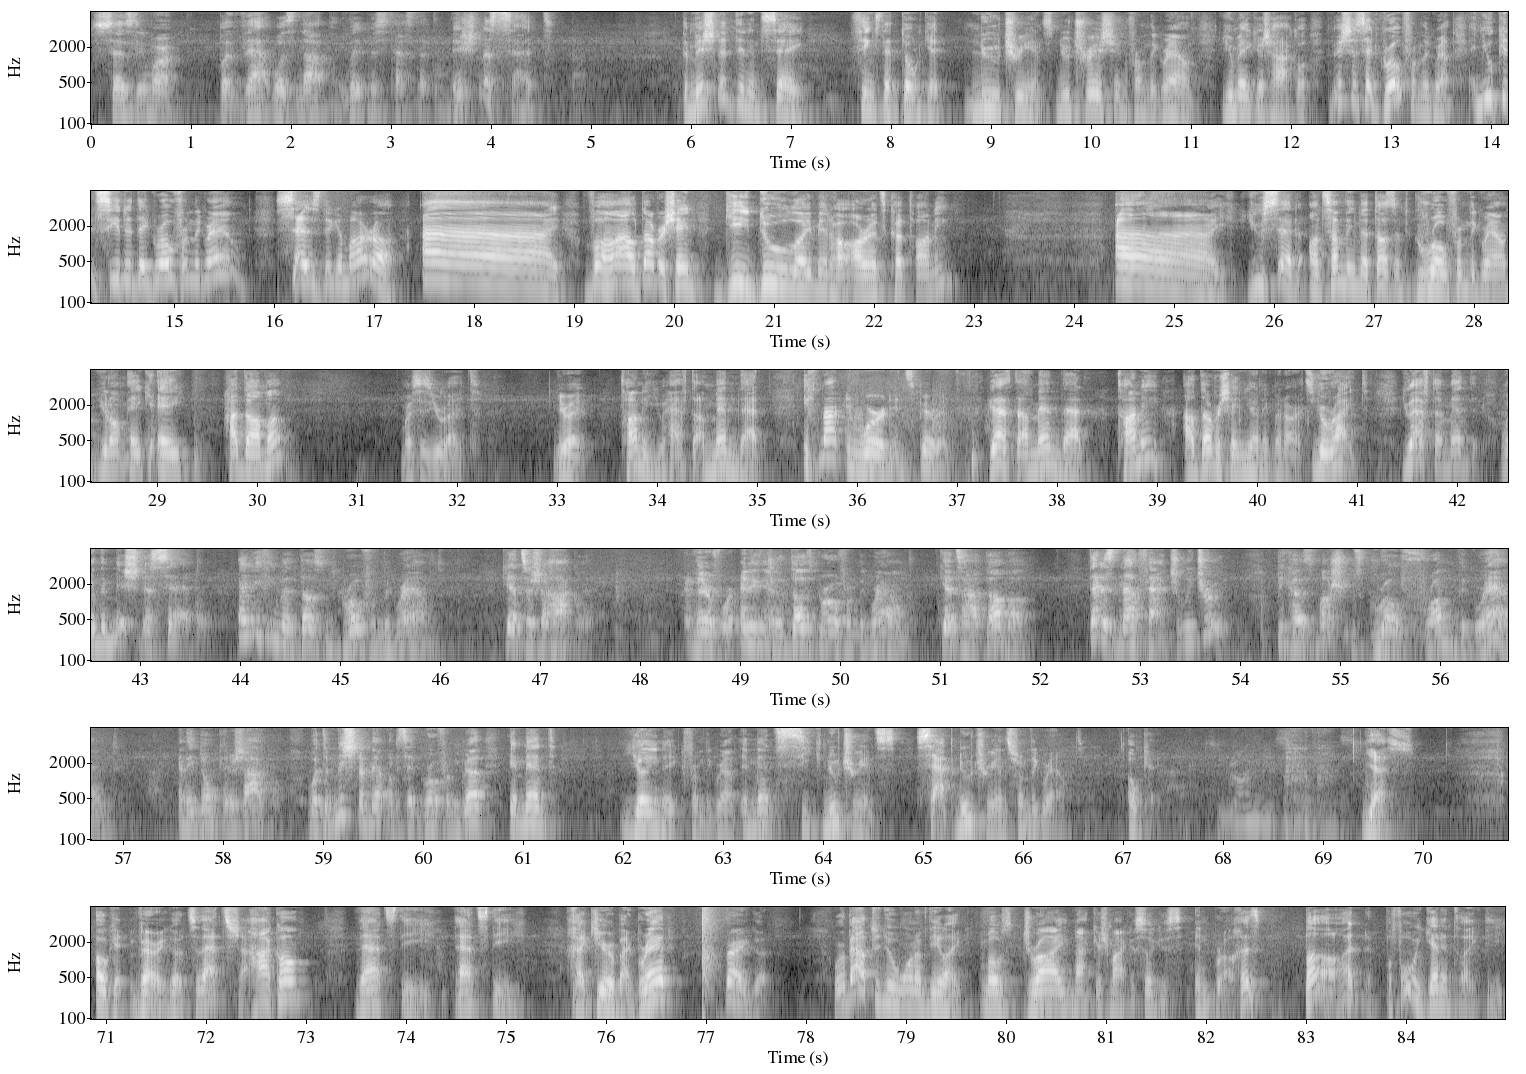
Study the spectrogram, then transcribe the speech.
Says the Gemara, but that was not the litmus test that the Mishnah set. The Mishnah didn't say things that don't get nutrients, nutrition from the ground. You make a shackle. The Mishnah said grow from the ground, and you can see that they grow from the ground. Says the Gemara, "Ay v'hal davar giduloi min haaretz katani." Ay, you said on something that doesn't grow from the ground, you don't make a hadama. Where says you're right. You're right. Tani, you have to amend that. If not in word, in spirit, you have to amend that. Tani, al davar yonik. You're right. You have to amend it. When the Mishnah said anything that doesn't grow from the ground gets a shahakal, and therefore anything that does grow from the ground gets a hadama, that is not factually true. Because mushrooms grow from the ground and they don't get a shahakal. What the Mishnah meant when it said grow from the ground, it meant yoinik from the ground. It meant seek nutrients, sap nutrients from the ground. Okay. So growing means. Yes. Okay, very good. So that's shahako. That's the that's the chakir by bread. Very good. We're about to do one of the like most dry nakishmakasugis in brachas, but before we get into like the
